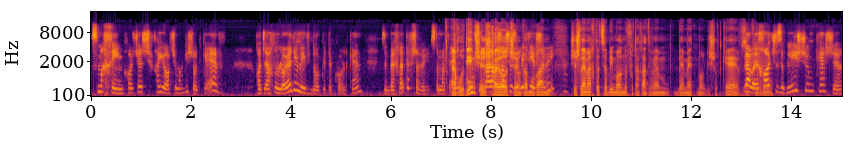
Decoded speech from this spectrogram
צמחים, יכול להיות שיש חיות שמרגישות כאב. יכול להיות שאנחנו לא יודעים לבדוק את הכל, כן? זה בהחלט אפשרי. זאת אומרת, אין, אנחנו יודעים אין שיש סיבה לחשוב חיות שזה בלתי שכמובן, אפשרי. כן. שיש להן מערכת עצבים מאוד מפותחת והן באמת מרגישות כאב. לא, אבל כאילו- יכול להיות שזה בלי שום קשר.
